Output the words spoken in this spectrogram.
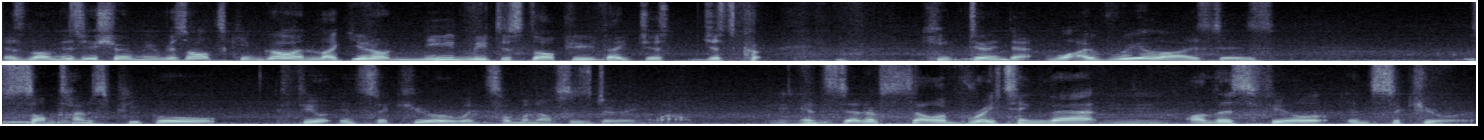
as long as you're showing me results keep going. Like you don't need me to stop you. Like just just co- keep doing that. What i've realized is sometimes people feel insecure when someone else is doing well. Mm-hmm. Instead of celebrating that mm-hmm. others feel insecure.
